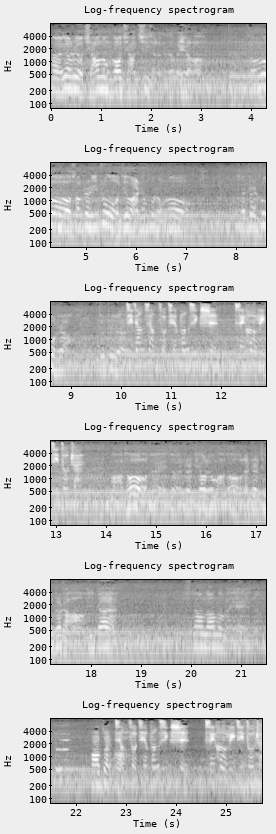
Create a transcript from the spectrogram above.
啊，要是有墙，那么高墙砌起来给它围着啊。走路上这儿一住，今晚就不走喽，在这儿住下，就这个。即将向左前方行驶，随后立即左转。码头，对，漂流码头，来这儿停车场一站，相当的美。八寨啊。向左前方行驶，随后立即左转。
